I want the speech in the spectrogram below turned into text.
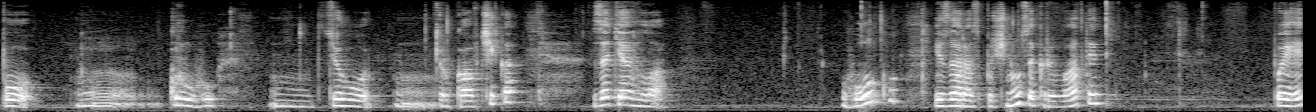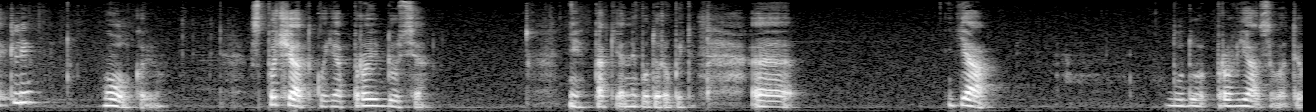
по е, кругу цього рукавчика, затягла голку і зараз почну закривати петлі голкою. Спочатку я пройдуся ні, так я не буду робити. Е, я буду пров'язувати,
